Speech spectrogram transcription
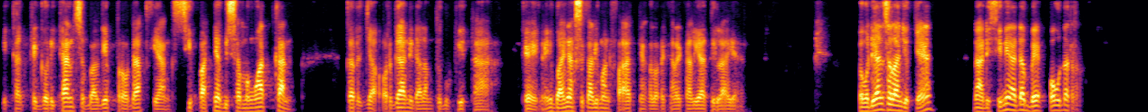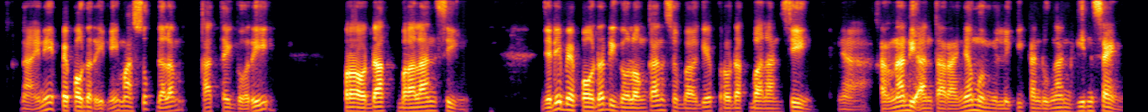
dikategorikan sebagai produk yang sifatnya bisa menguatkan kerja organ di dalam tubuh kita. Oke, nah ini banyak sekali manfaatnya kalau rekan-rekan lihat di layar. Kemudian selanjutnya, nah di sini ada B powder. Nah ini B powder ini masuk dalam kategori produk balancing. Jadi B powder digolongkan sebagai produk balancing, ya karena di antaranya memiliki kandungan ginseng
